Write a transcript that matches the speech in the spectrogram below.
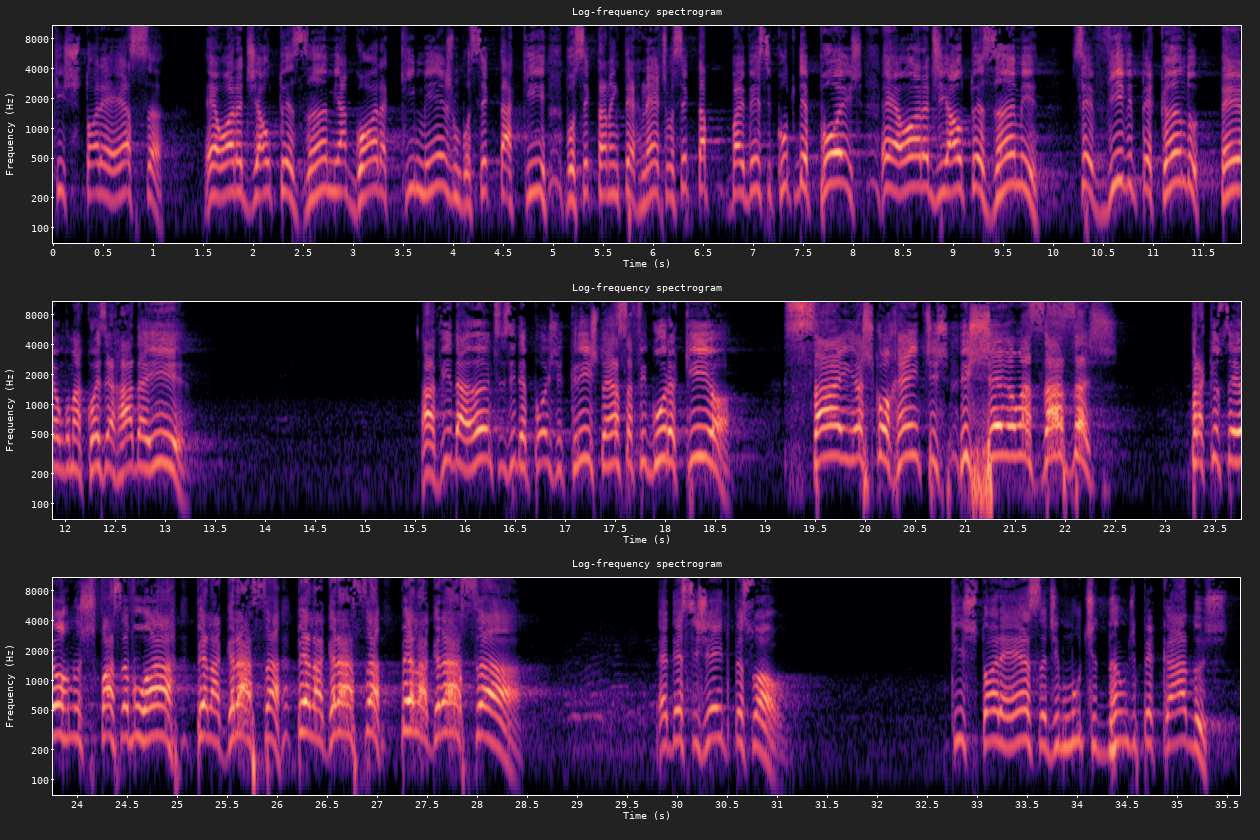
Que história é essa? É hora de autoexame agora, aqui mesmo. Você que está aqui, você que está na internet, você que tá, vai ver esse culto depois. É hora de autoexame. Você vive pecando, tem alguma coisa errada aí. A vida antes e depois de Cristo é essa figura aqui, ó. Saem as correntes e chegam as asas, para que o Senhor nos faça voar pela graça, pela graça, pela graça. É desse jeito, pessoal. Que história é essa de multidão de pecados?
